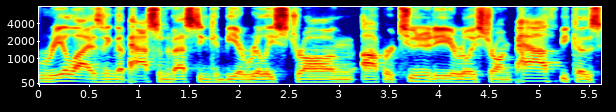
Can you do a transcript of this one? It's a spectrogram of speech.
realizing that passive investing can be a really strong opportunity, a really strong path because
